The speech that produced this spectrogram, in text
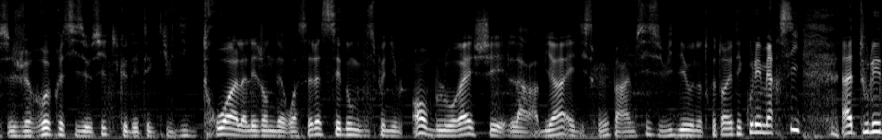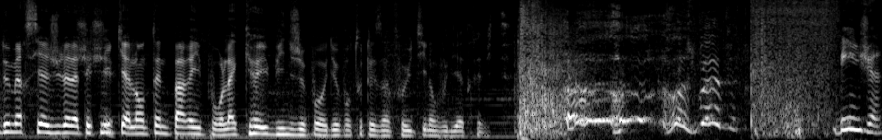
je vais repréciser aussi que Détective Did 3, la légende des rois célestes, c'est donc disponible en Blu-ray chez l'Arabia et distribué par M6 Vidéo. Notre temps est écoulé. Merci à tous les deux. Merci à Jules à la technique, à l'antenne Paris pour l'accueil, Binge pour audio pour toutes les infos utiles. On vous dit à très vite. Binge.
